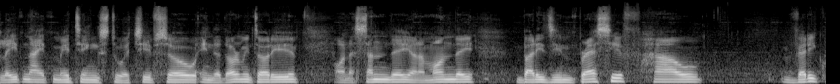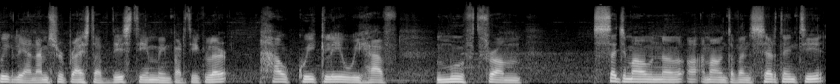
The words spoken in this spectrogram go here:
late night meetings to achieve so in the dormitory on a sunday on a monday. But it's impressive how very quickly and i'm surprised of this team in particular how quickly we have moved from such amount of, amount of uncertainty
